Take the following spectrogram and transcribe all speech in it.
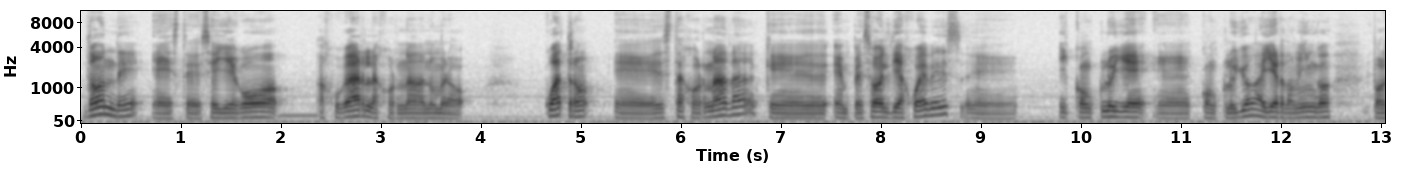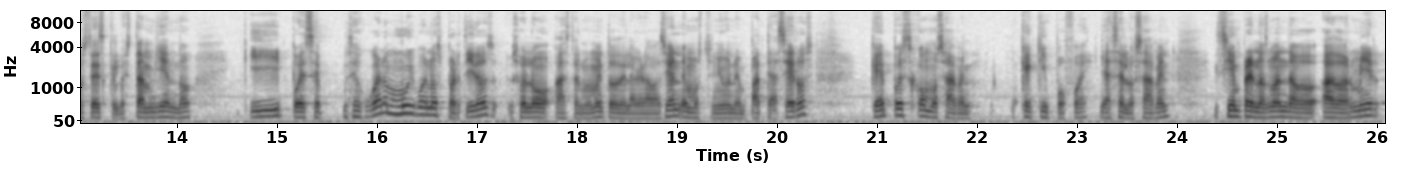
Donde este, se llegó a jugar la jornada número 4. Eh, esta jornada que empezó el día jueves eh, y concluye, eh, concluyó ayer domingo, por ustedes que lo están viendo, y pues se, jugaron muy buenos partidos. Solo hasta el momento de la grabación hemos tenido un empate a ceros. Que pues como saben, qué equipo fue, ya se lo saben. Siempre nos manda a dormir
